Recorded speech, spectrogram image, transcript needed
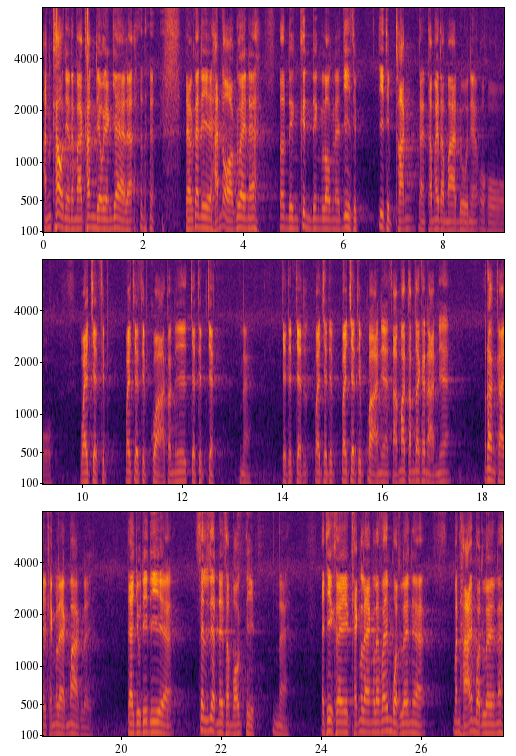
หันเข้าเนี่ยมาครั้งเดียวยังแย่แล้ว แต่ท่านนี่หันออกด้วยนะแล้วดึงขึ้นดึงลงนะยี่สิบยี่สิบครั้งนะทำให้ตมาดูเนี่ย โอ้โหวัยเจ็ดสิบ วัยเจ็ดสิบกว่า ตอนนี้เจ็ดสิบเจ็ดนะเจ็ดสิบเจ็ดวัยเจ็ดสิบวัยเจ็ดสิบกว่าเนี่ยสามารถทำได้ขนาดเนี้ยร่างกายแข็งแรงมากเลย แต่อยู่ดีๆเส้นเลือดในสมองตีบนะไอ้ที่เคยแข็งแรงแล้วไว้หมดเลยเนี่ย มันหายหมดเลยนะ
